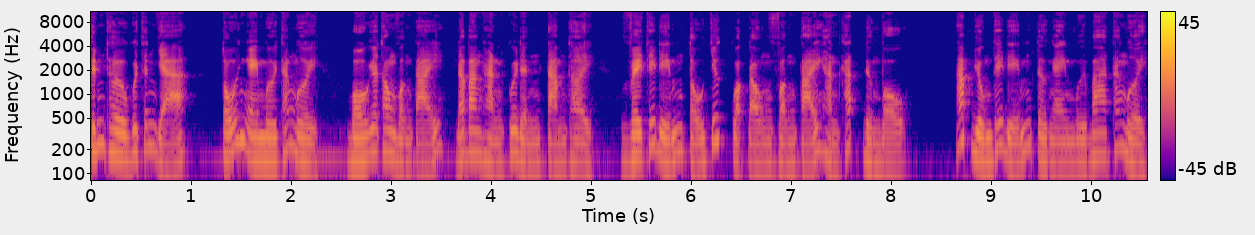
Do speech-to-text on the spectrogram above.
Kính thưa quý thính giả, tối ngày 10 tháng 10, Bộ Giao thông Vận tải đã ban hành quy định tạm thời về thí điểm tổ chức hoạt động vận tải hành khách đường bộ, áp dụng thí điểm từ ngày 13 tháng 10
